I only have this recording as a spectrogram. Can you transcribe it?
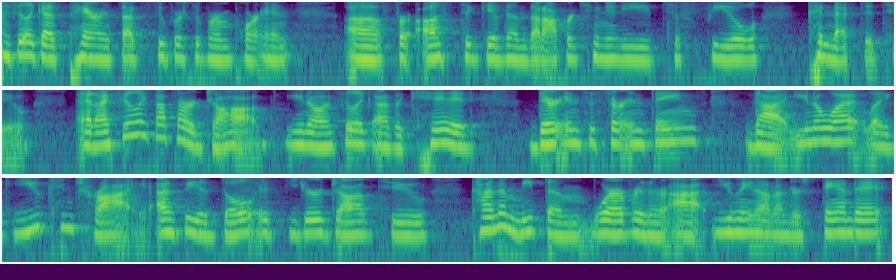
I feel like as parents, that's super, super important uh, for us to give them that opportunity to feel connected to. And I feel like that's our job. You know, I feel like as a kid, they're into certain things that you know what like you can try as the adult it's your job to kind of meet them wherever they're at you may not understand it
